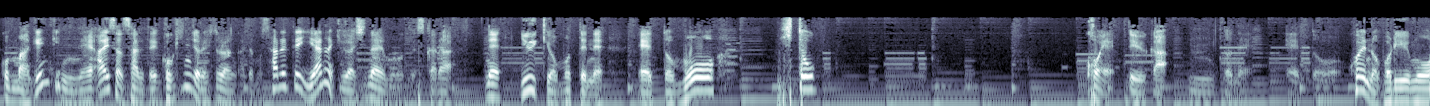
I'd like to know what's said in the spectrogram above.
こうまあ、元気にね、挨拶されて、ご近所の人なんかでもされて嫌な気がしないものですから、ね、勇気を持ってね、えっと、もう、一声というか、うんとね、えっと、声のボリュームを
